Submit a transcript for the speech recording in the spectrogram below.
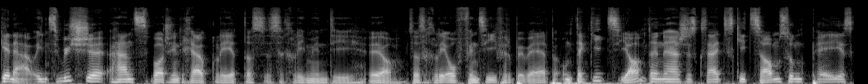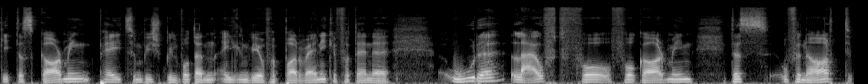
Genau, inzwischen haben sie wahrscheinlich auch gelernt, dass sie es ein bisschen, ja, das ein bisschen offensiver bewerben. Und dann gibt es, ja, dann hast du es gesagt, es gibt Samsung Pay, es gibt das Garmin Pay zum Beispiel, wo dann irgendwie auf ein paar wenige von diesen Uhren läuft von, von Garmin. Das auf eine Art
